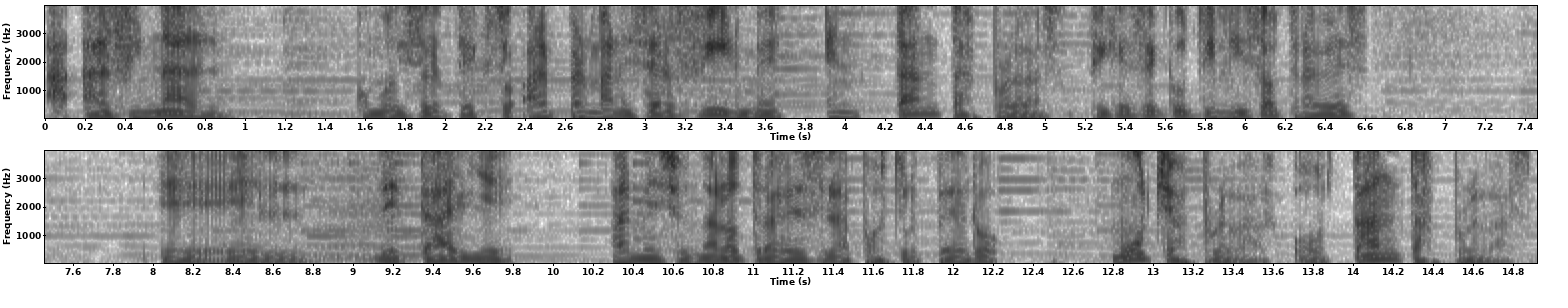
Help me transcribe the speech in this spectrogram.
al final, como dice el texto, al permanecer firme en tantas pruebas. Fíjese que utiliza otra vez eh, el detalle al mencionar otra vez el apóstol Pedro muchas pruebas o tantas pruebas.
